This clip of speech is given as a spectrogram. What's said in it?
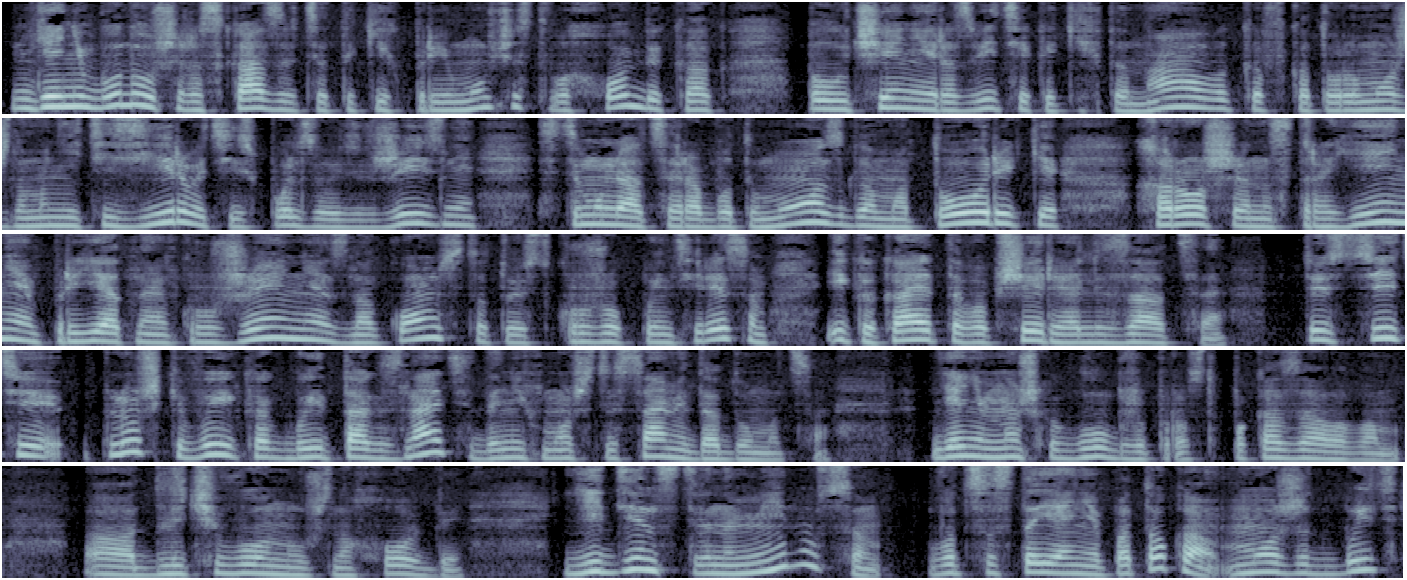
я не буду уж рассказывать о таких преимуществах хобби, как получение и развитие каких-то навыков, которые можно монетизировать и использовать в жизни, стимуляция работы мозга, моторики, хорошее настроение, приятное окружение, знакомство, то есть кружок по интересам и какая-то вообще реализация. То есть эти плюшки вы как бы и так знаете, до них можете сами додуматься. Я немножко глубже просто показала вам для чего нужно хобби. Единственным минусом вот состояние потока может быть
